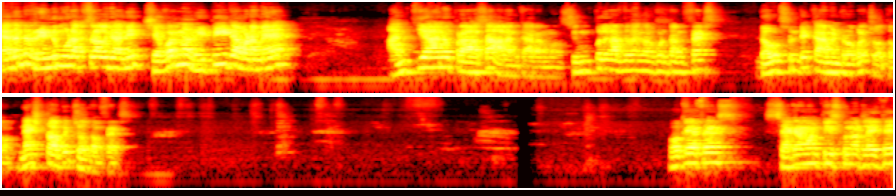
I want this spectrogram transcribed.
లేదంటే రెండు మూడు అక్షరాలు కానీ చివరిన రిపీట్ అవడమే అంత్యానుప్రాస అలంకారము. సింపుల్గా అర్థమైంది అనుకుంటాను ఫ్రెండ్స్ డౌట్స్ ఉంటే కామెంట్ రూపంలో చూద్దాం. నెక్స్ట్ టాపిక్ చూద్దాం friends okay friends second one తీసుకున్నట్లయితే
